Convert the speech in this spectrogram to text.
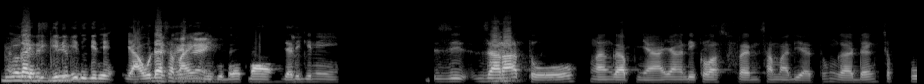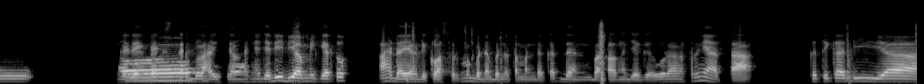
dua enggak garis gini gini gini. Ya udah sama yang di breakdown. Jadi gini. Zara tuh nganggapnya yang di close friend sama dia tuh nggak ada yang cepu. Nggak ada yang Oh. backstab lah istilahnya. Jadi dia mikir tuh ada yang di close friend mah bener-bener teman dekat dan bakal ngejaga orang. Ternyata ketika dia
